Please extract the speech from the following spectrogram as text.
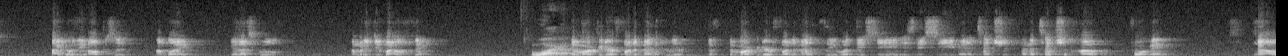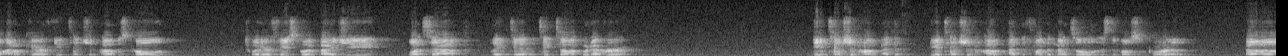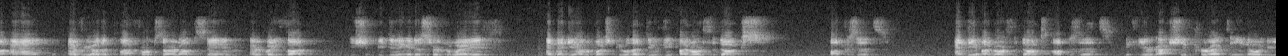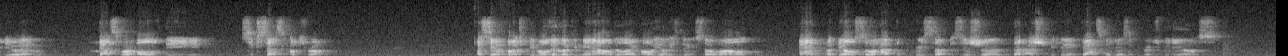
I go the opposite. I'm like, yeah, that's cool. I'm gonna do my own thing. Why? The marketer fundamentally, the, the marketer fundamentally, what they see is they see an attention, an attention hub forming. Now, I don't care if the attention hub is called Twitter, Facebook, IG, WhatsApp, LinkedIn, TikTok, whatever. The attention hub at the, the attention hub at the fundamental is the most important. Uh, and every other platform started out the same. Everybody thought you should be doing it a certain way, and then you have a bunch of people that do the unorthodox opposite. And the unorthodox opposite, if you're actually correct and you know what you're doing, that's where all of the success comes from. I see a bunch of people, they look at me now, they're like, oh, yo, he's doing so well. And But they also have the presupposition that I should be doing dance videos and cringe videos.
